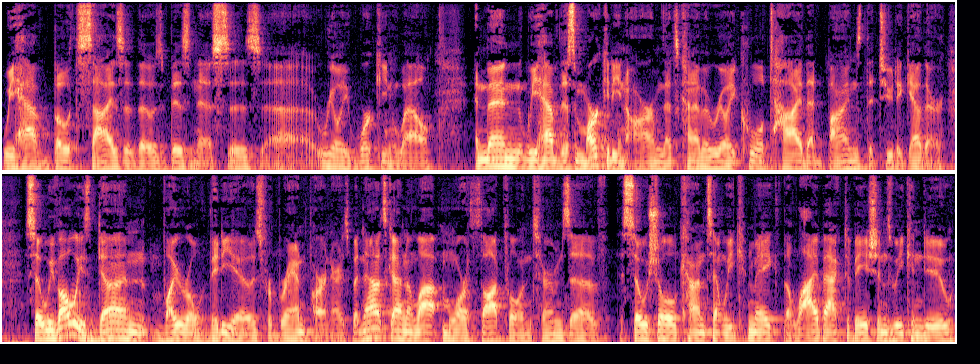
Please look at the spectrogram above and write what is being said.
we have both sides of those businesses uh, really working well. And then we have this marketing arm that's kind of a really cool tie that binds the two together. So we've always done viral videos for brand partners, but now it's gotten a lot more thoughtful in terms of the social content we can make, the live activations we can do.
